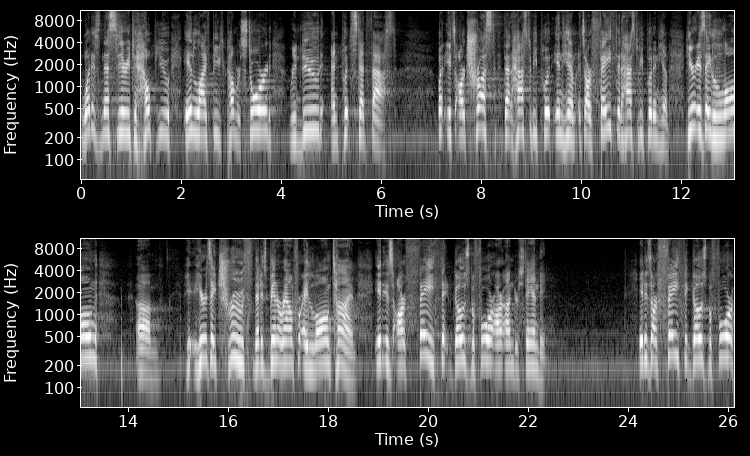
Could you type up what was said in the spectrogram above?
what is necessary to help you in life become restored, renewed, and put steadfast but it's our trust that has to be put in Him. It's our faith that has to be put in Him. Here is a long, um, here is a truth that has been around for a long time. It is our faith that goes before our understanding. It is our faith that goes before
